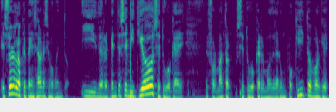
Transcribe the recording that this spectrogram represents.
eso era lo que pensaba en ese momento y de repente se emitió se tuvo que el formato se tuvo que remodelar un poquito porque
